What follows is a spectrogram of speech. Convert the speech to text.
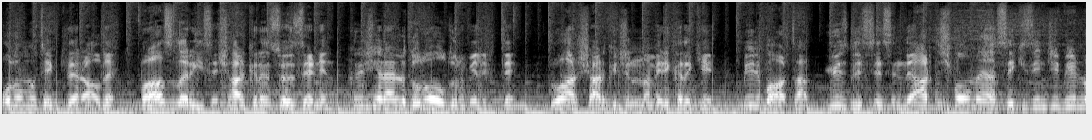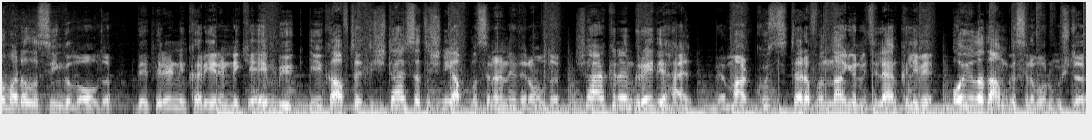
olumlu tepkiler aldı. Bazıları ise şarkının sözlerinin klişelerle dolu olduğunu belirtti. Roar şarkıcının Amerika'daki Billboard Top 100 listesinde ardışık olmayan 8. bir numaralı single oldu ve Perry'nin kariyerindeki en büyük ilk hafta dijital satışını yapmasına neden oldu. Şarkının Grady Hell ve Mark Cussi tarafından yönetilen klibi o yıla damgasını vurmuştu.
